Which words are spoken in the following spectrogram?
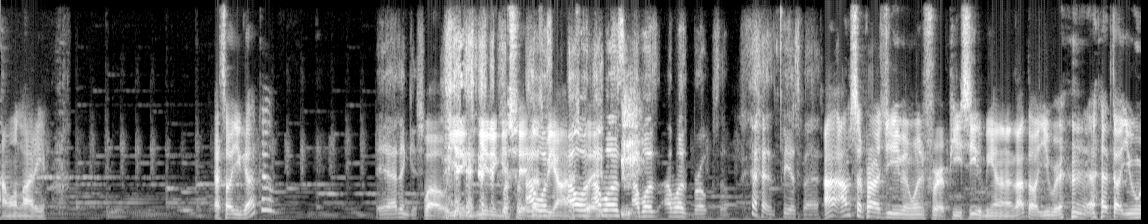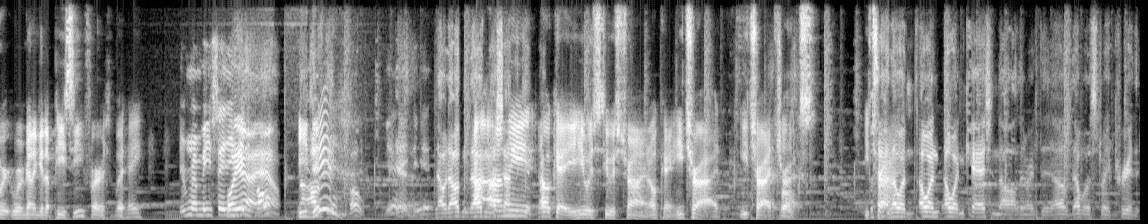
I won't lie to you. That's all you got though? Yeah, I didn't get shit. Well, you didn't, you didn't get shit. I Let's was, be honest. I was, but I was, I was, I was broke, so PS5. I, am surprised you even went for a PC. To be honest, I thought you were. I thought you were, were gonna get a PC first. But hey, You remember you said you Well, getting yeah, I both? am. He I was did? Both. Yeah, Yeah, he did. That, that was, that was my I, shot mean, okay, he was he was trying. Okay, he tried. He tried, I folks. He Besides, tried. I wasn't, I wasn't, I wasn't cashing all that right there. That was, that was straight credit.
